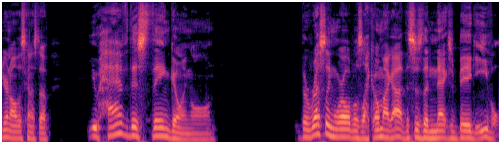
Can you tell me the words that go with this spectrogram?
during all this kind of stuff. You have this thing going on. The wrestling world was like, oh my god, this is the next big evil.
